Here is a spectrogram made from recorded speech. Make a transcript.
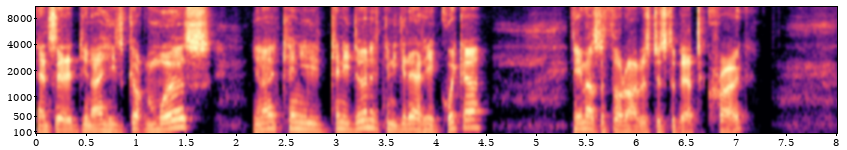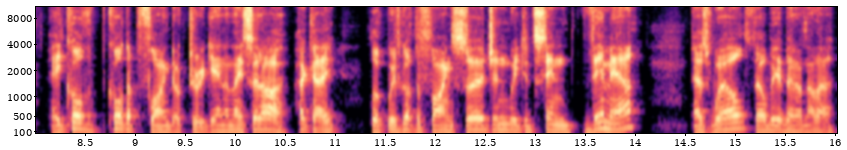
and said, you know, he's gotten worse. You know, can you can you do anything? Can you get out here quicker? He must have thought I was just about to croak. He called called up the flying doctor again, and they said, "Oh, okay. Look, we've got the flying surgeon. We could send them out as well. They'll be about another.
